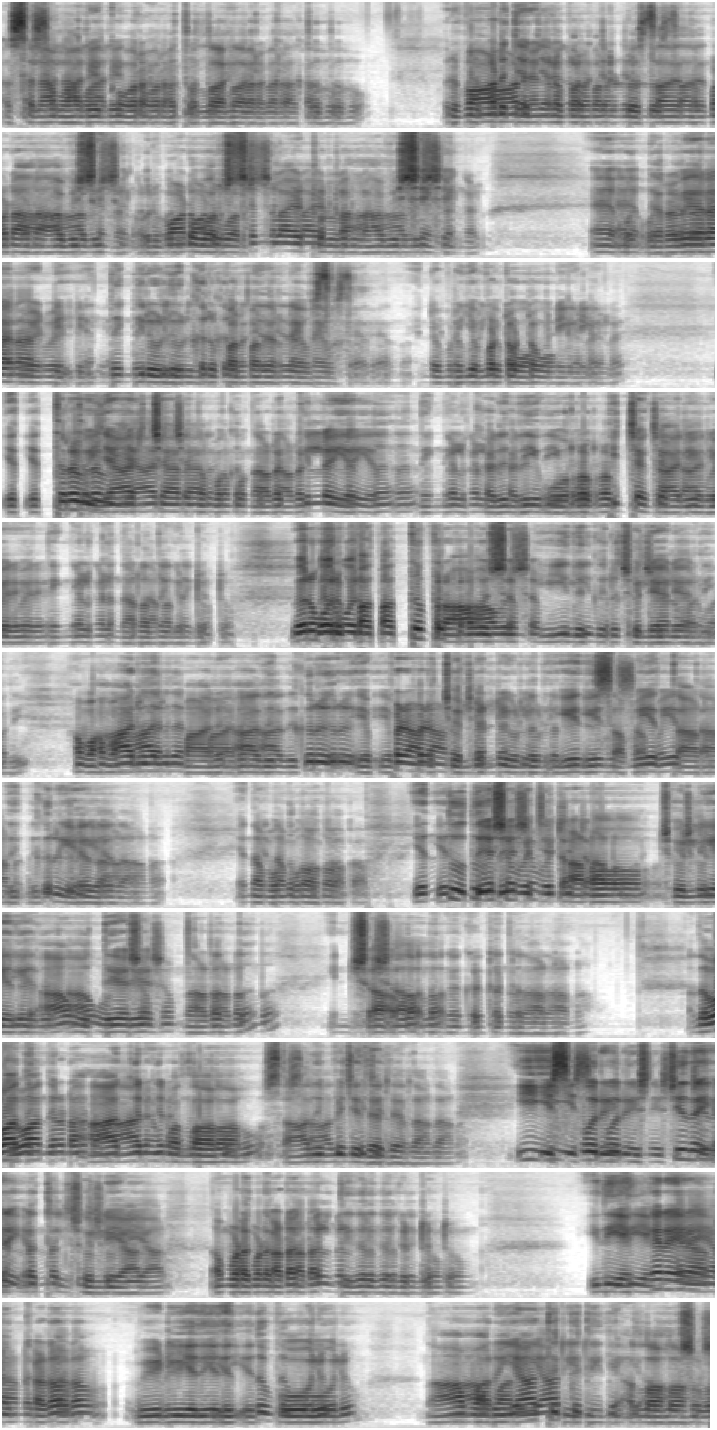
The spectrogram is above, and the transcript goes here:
അസ്സലാമു അലൈക്കും വറഹ്മത്തുള്ളാഹി വബറകാതുഹു. ഒരുപാട് ജനങ്ങൾ പറഞ്ഞിട്ടുണ്ട് ഉസ്താദ് നമ്മുടെ ആവശ്യങ്ങൾ ഒരുപാട് വർഷങ്ങളായിട്ടുള്ള ആവശ്യങ്ങൾ നിറവേറാൻ വേണ്ടി എന്തെങ്കിലും ഒരു ദിക്ർ പറഞ്ഞു തരണേ ഉസ്താദെ എന്റെ പ്രിയപ്പെട്ട മോമിനികളെ എത്ര വിചാരിച്ചാലും നമുക്ക് നടക്കില്ല എന്ന് നിങ്ങൾ കരുതി ഉറപ്പിച്ച കാര്യം വരെ നിങ്ങൾക്ക് നടന്നു കിട്ടും വെറും ഒരു പത്ത് പ്രാവശ്യം ഈ ദിക്കറി ചൊല്ലിയാൽ മതി. ആ മഹാരഥന്മാർ ആ ദിക്ർ എപ്പോഴാണ് ചൊല്ലേണ്ടിയുള്ളത്? ഏത് സമയത്താണ് ദിക്കറി ഏതാണ്? എന്ന് നമുക്ക് നോക്കാം. എന്ത് ഉദ്ദേശം വെച്ചിട്ടാണോ ചൊല്ലിയത്? ആ ഉദ്ദേശം നടന്ന് ഇൻഷാ അല്ലാഹ് നിങ്ങൾക്ക് കിട്ടുന്നതാണ്. അഥവാ നിങ്ങളുടെ ആഗ്രഹം അള്ളാഹു സാധിപ്പിച്ചു തരുന്നതാണ്. ഈ ഒരു നിശ്ചിത എണ്ണത്തിൽ ചൊല്ലിയാൽ നമ്മുടെ കടകൾ തീർന്നു കിട്ടും. ഇത് എങ്ങനെയാണ് കടം വീടിയത്? എന്ന് പോലും നാം അറിയാത്ത രീതിയിൽ അള്ളാഹു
